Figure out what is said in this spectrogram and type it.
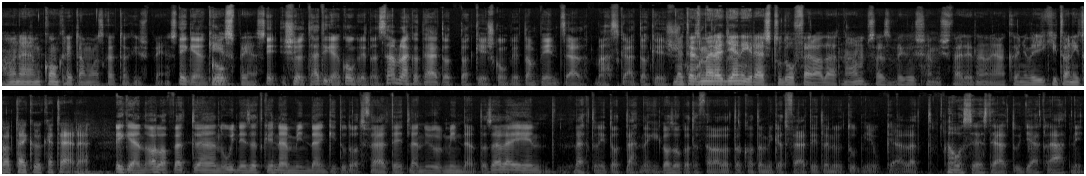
hanem konkrétan mozgattak is pénzt. Igen, Készpénzt. Ko- sőt, hát igen, konkrétan számlákat állítottak és konkrétan pénzzel mászkáltak. És De ez már egy ilyen írás tudó feladat, nem? Szóval ez végül sem is feltétlenül olyan könnyű, vagy így kitanították őket erre? Igen, alapvetően úgy nézett ki, hogy nem mindenki tudott feltétlenül mindent az elején, megtanították nekik azokat a feladatokat, amiket feltétlenül tudniuk kellett, ahhoz, hogy ezt el tudják látni.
